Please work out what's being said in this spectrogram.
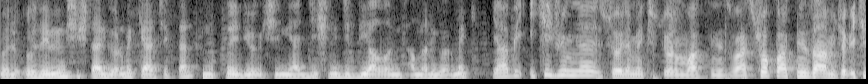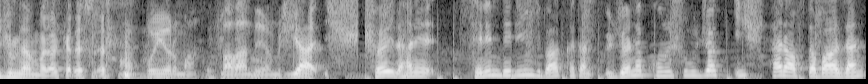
böyle özenilmiş işler görmek gerçekten mutlu ediyor. İşin, yani işini ciddiye alan insanları görmek. Ya bir iki cümle söylemek istiyorum vaktiniz varsa. Çok vaktinizi almayacağım. İki cümlem var arkadaşlar. Ha, buyurma falan diyormuş. ya şöyle hani senin dediğin gibi hakikaten üzerine konuşulacak iş her hafta bazen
